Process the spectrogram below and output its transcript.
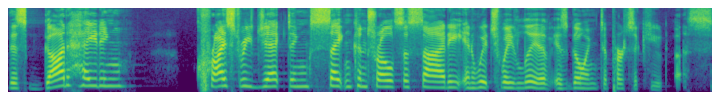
this God hating, Christ rejecting, Satan controlled society in which we live is going to persecute us.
